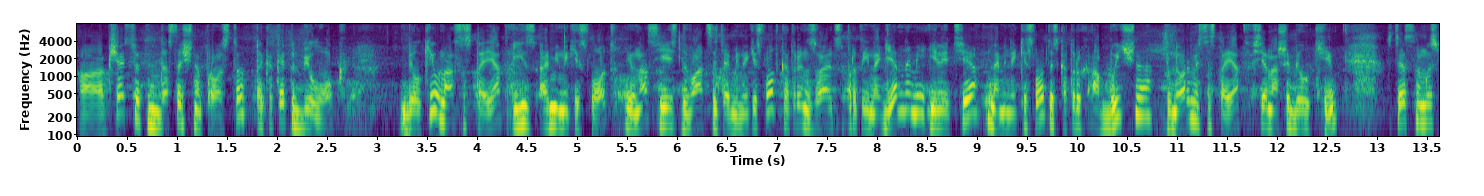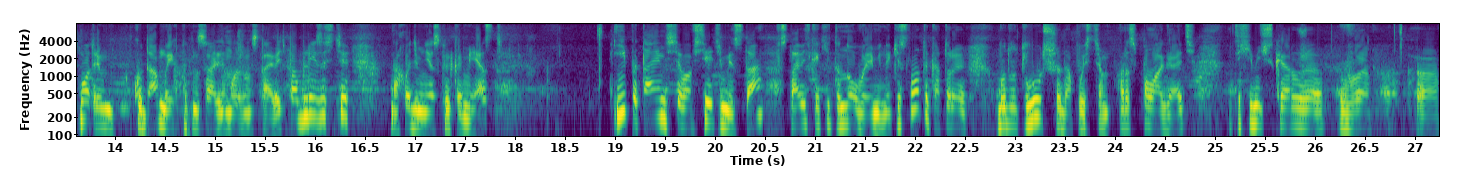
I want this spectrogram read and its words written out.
А, к счастью, это достаточно просто, так как это белок. Белки у нас состоят из аминокислот, и у нас есть 20 аминокислот, которые называются протеиногенными, или те аминокислоты, из которых обычно в норме состоят все наши белки. Соответственно, мы смотрим, куда мы их потенциально можем ставить поблизости, находим несколько мест, и пытаемся во все эти места вставить какие-то новые аминокислоты, которые будут лучше, допустим, располагать это химическое оружие в э,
